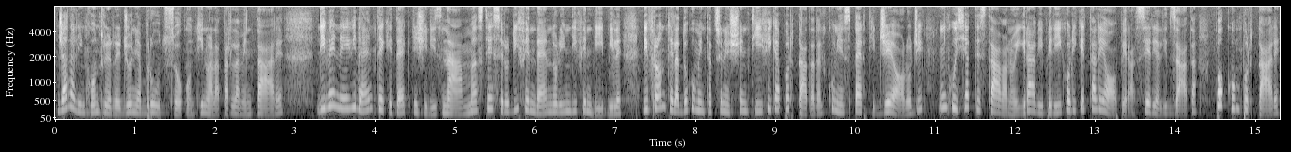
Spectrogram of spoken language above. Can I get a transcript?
Già dall'incontro in Regione Abruzzo, continua la parlamentare, divenne evidente che i tecnici di SNAM stessero difendendo l'indifendibile di fronte alla documentazione scientifica portata da alcuni esperti geologi in cui si attestavano i gravi pericoli che tale opera, se realizzata, può comportare,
